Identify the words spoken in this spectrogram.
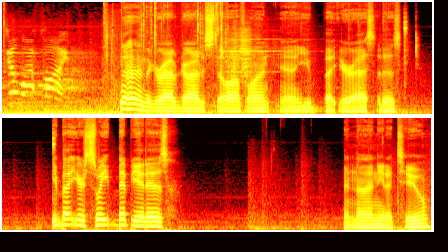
still offline. the grav drive is still offline. Yeah, you bet your ass it is. You bet your sweet bippy it is. And now I need a two.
